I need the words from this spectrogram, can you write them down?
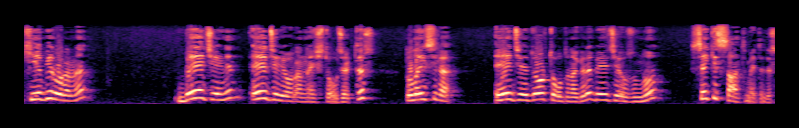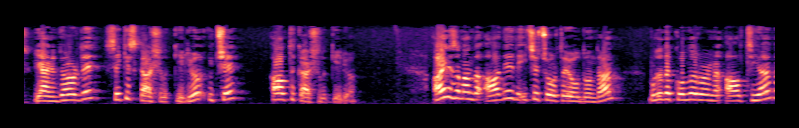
2'ye 1 oranı BC'nin EC'ye oranına eşit olacaktır. Dolayısıyla EC 4 olduğuna göre BC uzunluğu 8 santimetredir. Yani 4'e 8 karşılık geliyor. 3'e 6 karşılık geliyor. Aynı zamanda AD de iç açıortay olduğundan burada da kollar oranı 6'ya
